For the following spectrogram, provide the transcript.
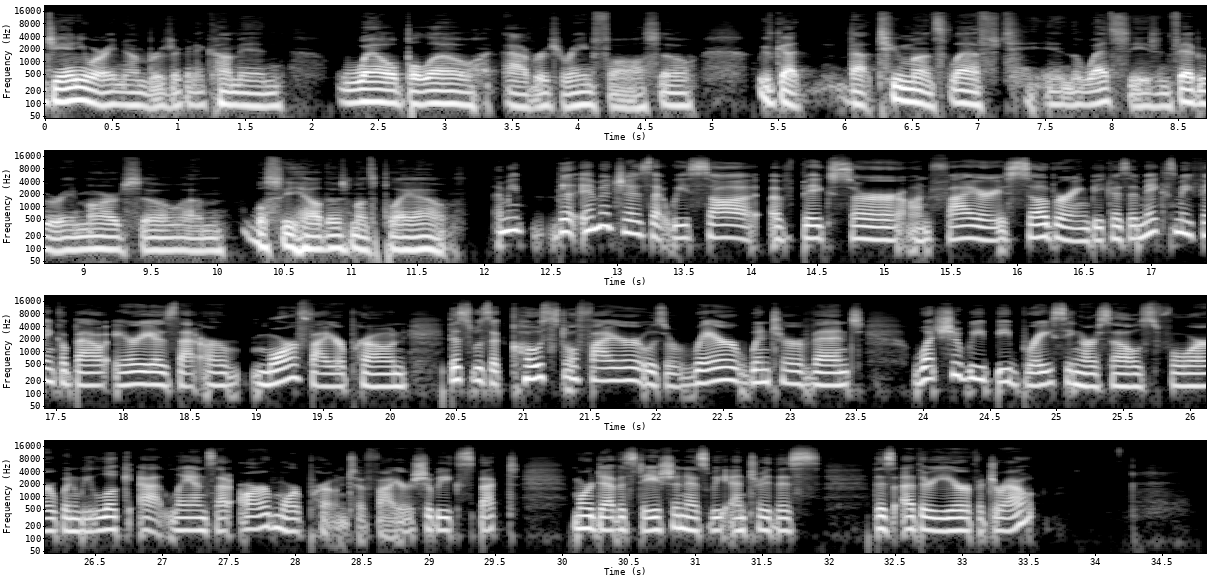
January numbers are going to come in well below average rainfall. So we've got about two months left in the wet season, February and March. So um, we'll see how those months play out. I mean, the images that we saw of Big Sur on fire is sobering because it makes me think about areas that are more fire prone. This was a coastal fire, it was a rare winter event. What should we be bracing ourselves for when we look at lands that are more prone to fire? Should we expect more devastation as we enter this this other year of a drought?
